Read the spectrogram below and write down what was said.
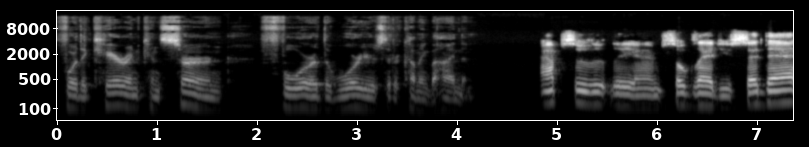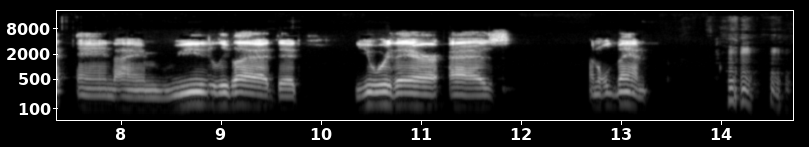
for the care and concern for the warriors that are coming behind them. Absolutely. I'm so glad you said that. And I'm really glad that you were there as an old man.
